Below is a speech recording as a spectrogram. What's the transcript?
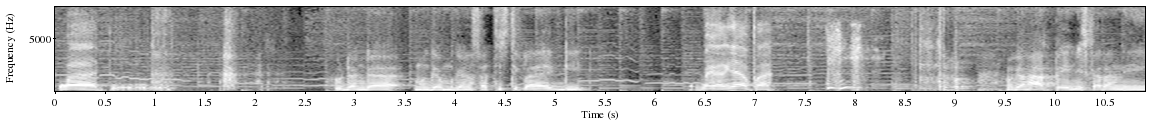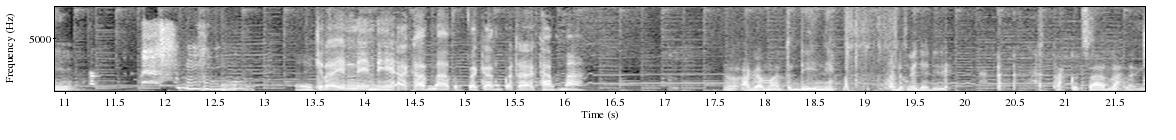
waduh Udah nggak megang-megang statistik lagi. megangnya apa Megang HP nih sekarang nih. Kira ini nih agama berpegang pada agama Loh, agama tuh di ini. Aduh nggak jadi deh. Takut salah lagi.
